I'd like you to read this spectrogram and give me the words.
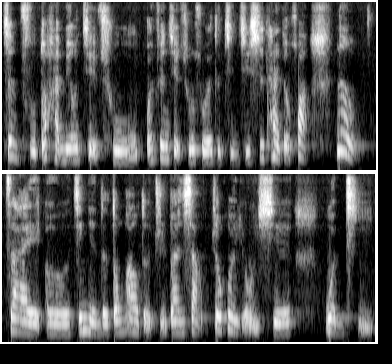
政府都还没有解除完全解除所谓的紧急事态的话，那在呃今年的冬奥的举办上就会有一些问题。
